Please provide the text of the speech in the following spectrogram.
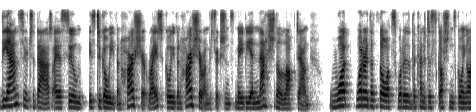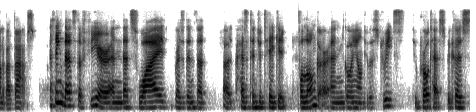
the answer to that, I assume, is to go even harsher, right? Go even harsher on restrictions, maybe a national lockdown. What what are the thoughts? What are the kind of discussions going on about that? I think that's the fear, and that's why residents are uh, hesitant to take it for longer and going onto the streets to protest because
